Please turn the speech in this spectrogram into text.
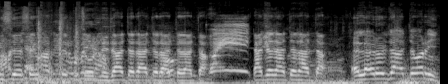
വിശേഷങ്ങൾ അടുത്ത എപ്പിസോഡിൽ ടാറ്റ ടാറ്റ ടാറ്റ ടാറ്റ ടാറ്റ ടാറ്റ ടാറ്റ എല്ലാവരും ടാറ്റ പറയും.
